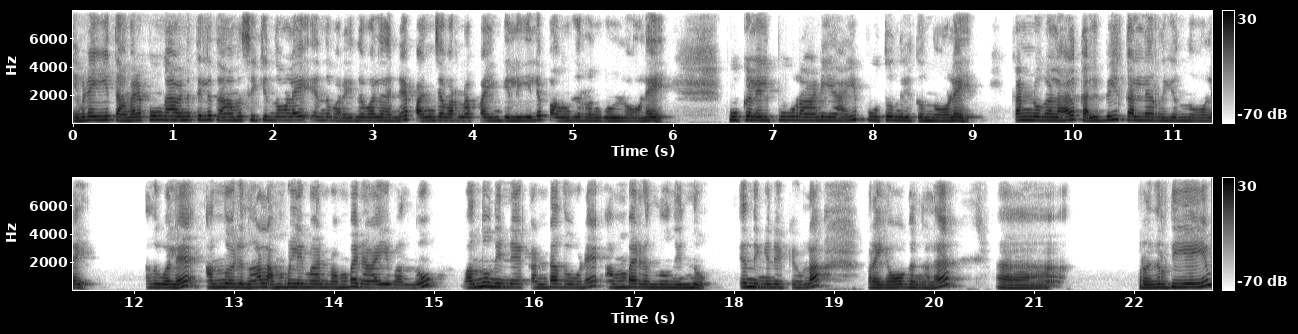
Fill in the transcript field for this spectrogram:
ഇവിടെ ഈ താമരപ്പൂങ്കാവനത്തിൽ താമസിക്കുന്നോളെ എന്ന് പറയുന്ന പോലെ തന്നെ പഞ്ചവർണ പൈങ്കിളിയിൽ പങ്കിറങ്കുള്ളോളെ പൂക്കളിൽ പൂറാണിയായി പൂത്തു നിൽക്കുന്നോളെ കണ്ണുകളാൽ കൽബിൽ കല്ലെറിയുന്നോളെ. അതുപോലെ അന്നൊരു നാൾ അമ്പിളിമാൻ വമ്പനായി വന്നു. വന്നു നിന്നെ കണ്ടതോടെ അമ്പരന്നു നിന്നു. എന്നിങ്ങനെയൊക്കെയുള്ള പ്രയോഗങ്ങൾ പ്രകൃതിയെയും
